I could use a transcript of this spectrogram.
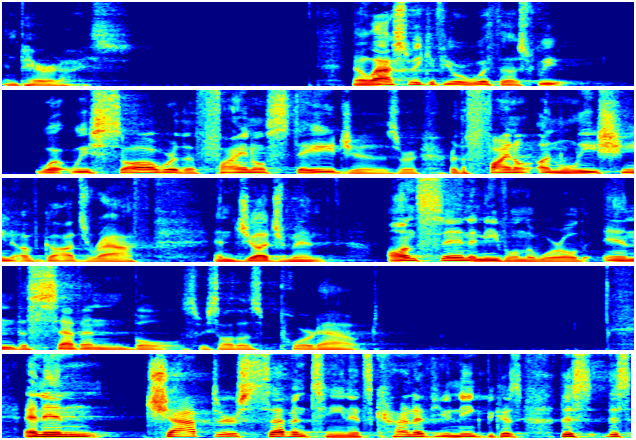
in paradise. Now, last week, if you were with us, we, what we saw were the final stages or, or the final unleashing of God's wrath and judgment on sin and evil in the world in the seven bowls. We saw those poured out. And in chapter 17, it's kind of unique because this, this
